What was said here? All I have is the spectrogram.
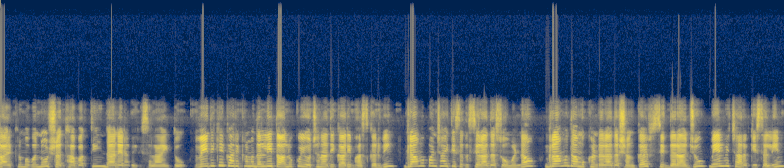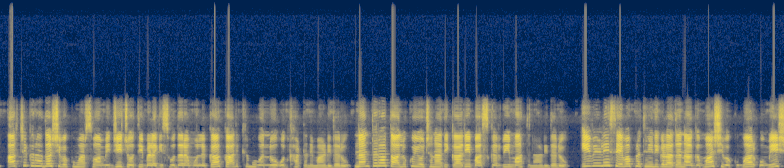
ಕಾರ್ಯಕ್ರಮವನ್ನು ಶ್ರದ್ಧಾ ಭಕ್ತಿಯಿಂದ ನೆರವೇರಿಸಲಾಯಿತು. ವೇದಿಕೆ ಕಾರ್ಯಕ್ರಮದಲ್ಲಿ ತಾಲೂಕು ಯೋಜನಾಧಿಕಾರಿ ಭಾಸ್ಕರ್ ವಿ, ಗ್ರಾಮ ಪಂಚಾಯಿತಿ ಸದಸ್ಯರಾದ ಸೋಮಣ್ಣ, ಗ್ರಾಮದ ಮುಖಂಡರಾದ ಶಂಕರ್, ಸಿದ್ದರಾಜು, ಮೇಲ್ವಿಚಾರಕಿ ಸಲೀಂ, ಅರ್ಚಕರಾದ ಶಿವಕುಮಾರ ಸ್ವಾಮೀಜಿ ಜ್ಯೋತಿ ಬೆಳಗಿಸುವುದರ ಮೂಲಕ ಕಾರ್ಯಕ್ರಮವನ್ನು ಉದ್ಘಾಟನೆ ಮಾಡಿದರು. ನಂತರ ತಾಲೂಕು ಯೋಜನಾಧಿಕಾರಿ ಭಾಸ್ಕರ್ ವಿ ಮಾತನಾಡಿದರು. ಈ ವೇಳೆ ಸೇವಾ ಪ್ರತಿನಿಧಿಗಳಾದ ನಾಗಮ್ಮ ಶಿವಕುಮಾರ್ ಉಮೇಶ್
